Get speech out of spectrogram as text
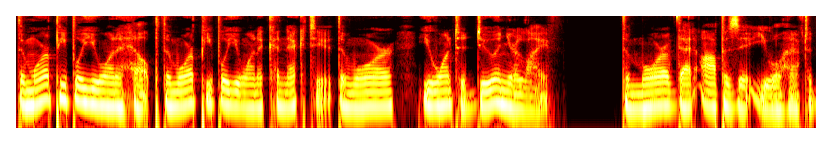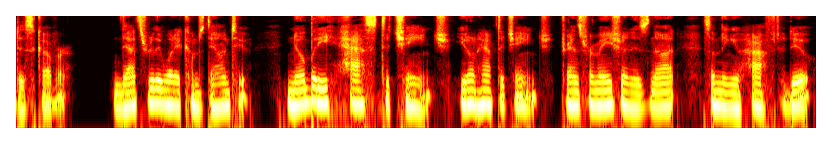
the more people you want to help, the more people you want to connect to, the more you want to do in your life, the more of that opposite you will have to discover. And that's really what it comes down to. Nobody has to change. You don't have to change. Transformation is not something you have to do,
